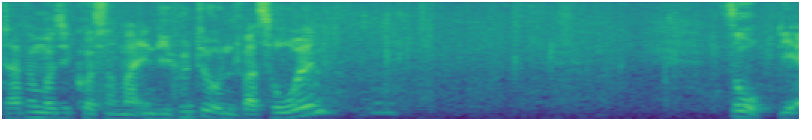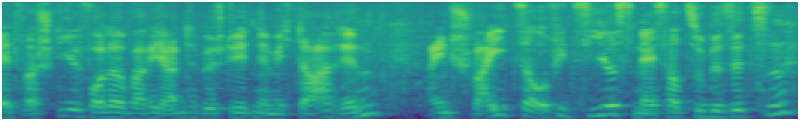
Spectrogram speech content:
dafür muss ich kurz nochmal in die Hütte und was holen. So, die etwas stilvollere Variante besteht nämlich darin, ein Schweizer Offiziersmesser zu besitzen,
